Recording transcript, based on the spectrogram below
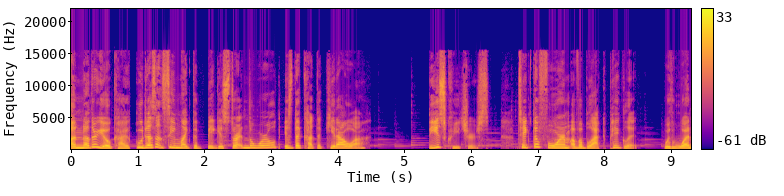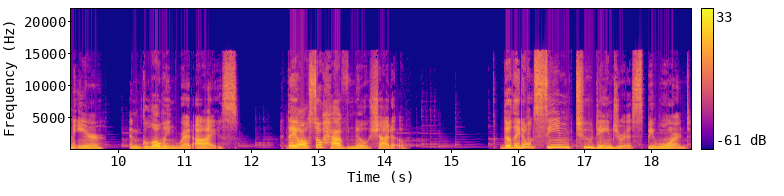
Another yokai who doesn't seem like the biggest threat in the world is the Katakirawa. These creatures take the form of a black piglet with one ear and glowing red eyes. They also have no shadow. Though they don't seem too dangerous, be warned.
